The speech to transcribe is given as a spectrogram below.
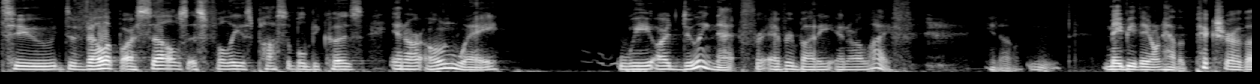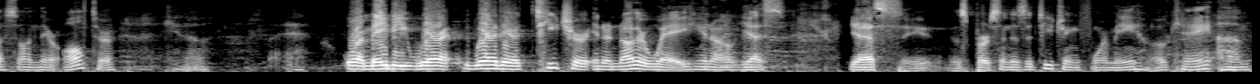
to develop ourselves as fully as possible because in our own way, we are doing that for everybody in our life. You know, maybe they don't have a picture of us on their altar, you know. Or maybe we're, we're their teacher in another way, you know, yes. Yes, this person is a teaching for me, okay? Um,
